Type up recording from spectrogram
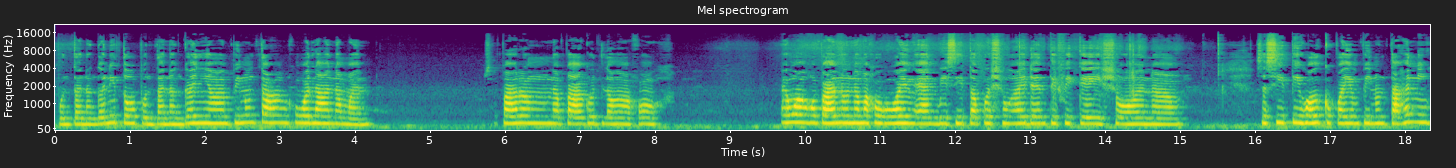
Punta ng ganito, punta ng ganyan. Pinuntahan ko, wala naman. So, parang napagod lang ako. Ewan ko paano na makukuha yung NBC tapos yung identification uh, sa City Hall ko pa yung pinuntahan eh.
